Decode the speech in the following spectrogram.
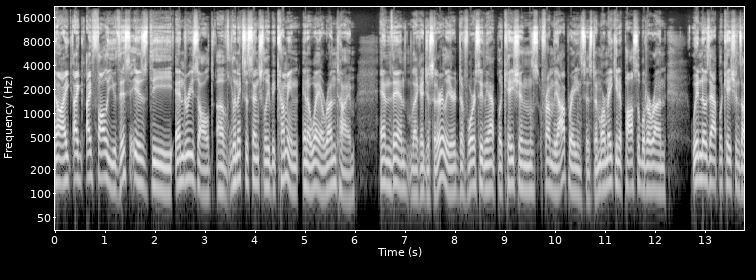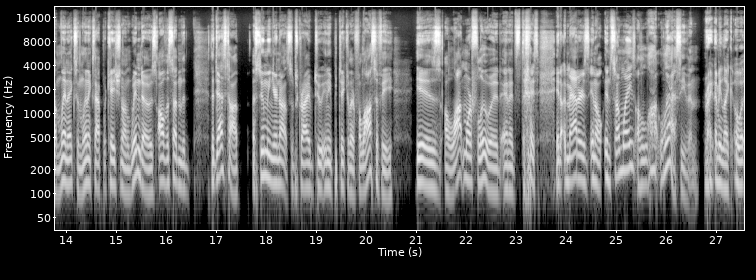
No, I, I I follow you. This is the end result of Linux essentially becoming, in a way, a runtime, and then, like I just said earlier, divorcing the applications from the operating system, or making it possible to run Windows applications on Linux and Linux application on Windows. All of a sudden, the the desktop, assuming you're not subscribed to any particular philosophy, is a lot more fluid, and it's it matters in a, in some ways a lot less even. Right. I mean, like, oh,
